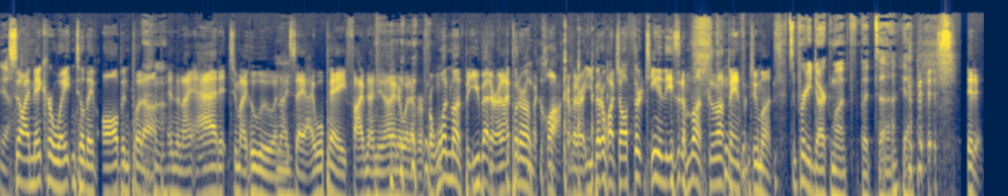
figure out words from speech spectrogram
yeah. So I make her wait until they've all been put up, and then I add it to my Hulu, and I say I will pay five ninety nine or whatever for one month. But you better, and I put her on the clock. I better, you better watch all thirteen of these in a month because I'm not paying for two months. It's a pretty dark month, but uh, yeah. It is.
